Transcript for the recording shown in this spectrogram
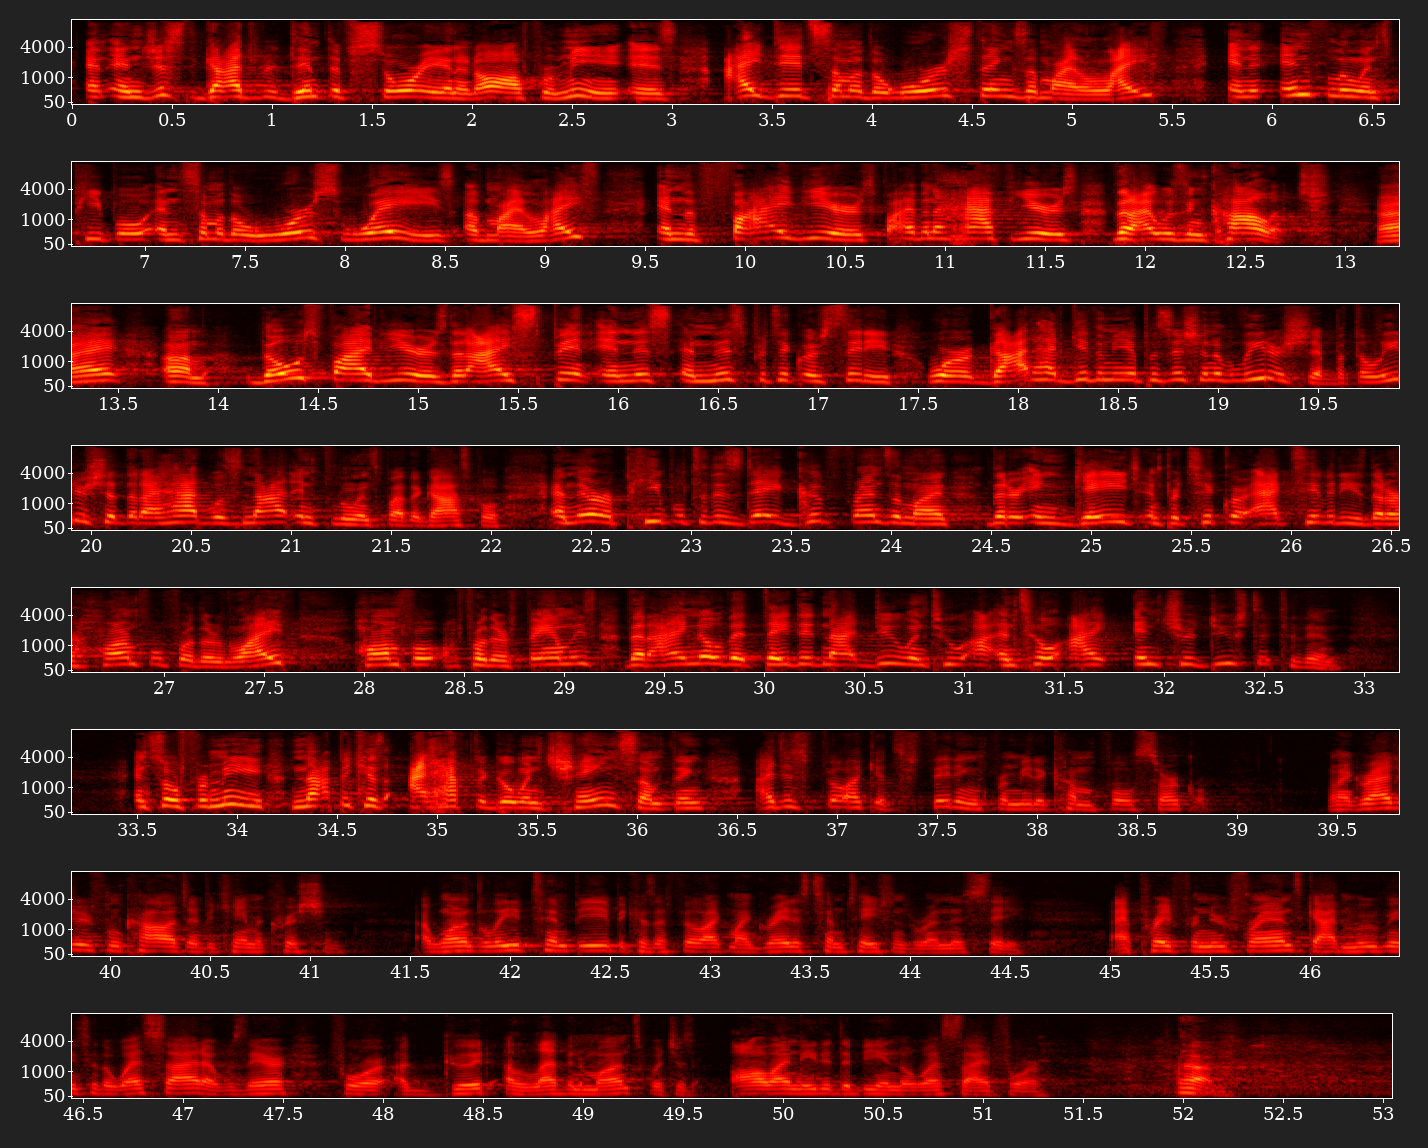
And, and just God's redemptive story in it all for me is I did some of the worst things of my life and it influenced people in some of the worst ways of my life in the five years, five and a half years that I was in college. All right? Um, those five years that I spent in this, in this particular city where God had given me a position of leadership, but the leadership that I had was not influenced by the gospel. And there are people to this day, good friends of mine, that are engaged in particular activities that are harmful for their life, harmful for their families, that I know that they did not do until I, until I introduced it to them. And so for me, not because I have to go and change something, I just feel like it's fitting for me to come full circle. When I graduated from college, I became a Christian. I wanted to leave Tempe because I feel like my greatest temptations were in this city. I prayed for new friends. God moved me to the west side. I was there for a good 11 months, which is all I needed to be in the west side for. Um,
